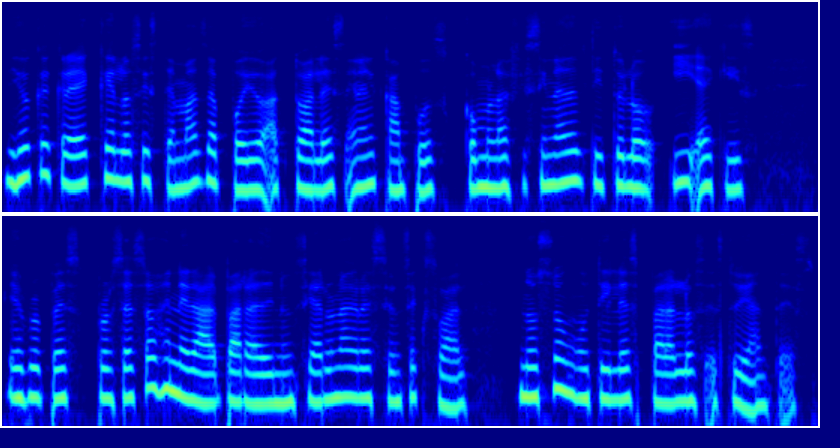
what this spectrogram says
dijo que cree que los sistemas de apoyo actuales en el campus, como la oficina del título IX y el proceso general para denunciar una agresión sexual, no son útiles para los estudiantes.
